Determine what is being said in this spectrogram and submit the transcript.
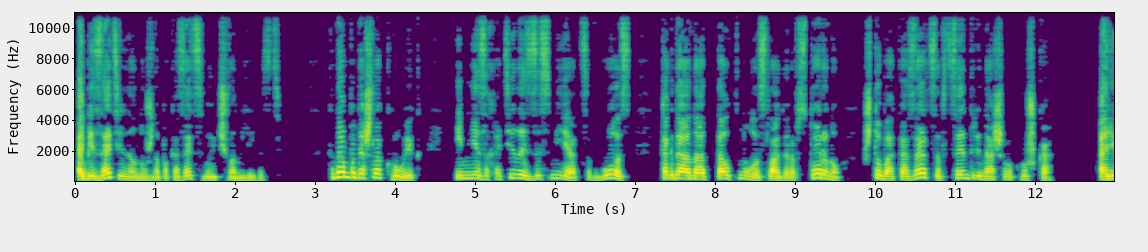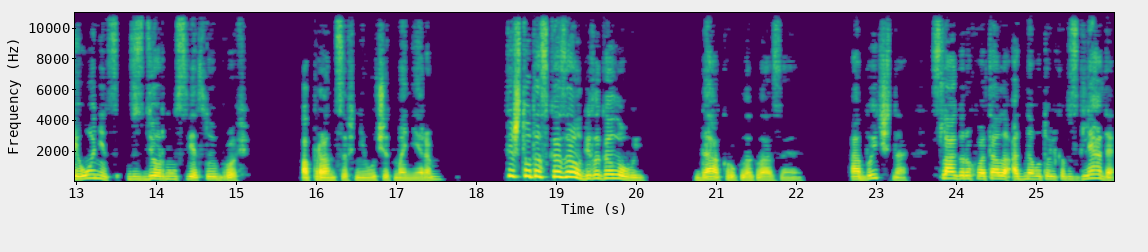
обязательно нужно показать свою чванливость. К нам подошла Круик, и мне захотелось засмеяться в голос, когда она оттолкнула Слагера в сторону, чтобы оказаться в центре нашего кружка. Орионец вздернул светлую бровь. А пранцев не учат манерам? Ты что-то сказал, белоголовый? Да, круглоглазая. Обычно Слагеру хватало одного только взгляда,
